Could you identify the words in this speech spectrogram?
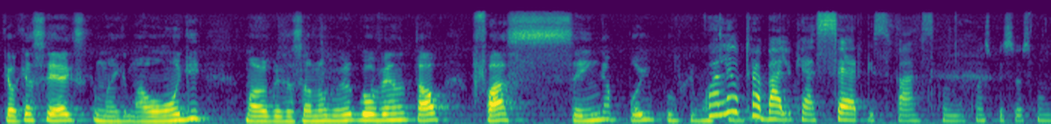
que é o que a SERGS, é uma, uma ONG, uma organização não governamental, faz sem apoio público. Qual é o trabalho que a SERGS faz com, com as pessoas com...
